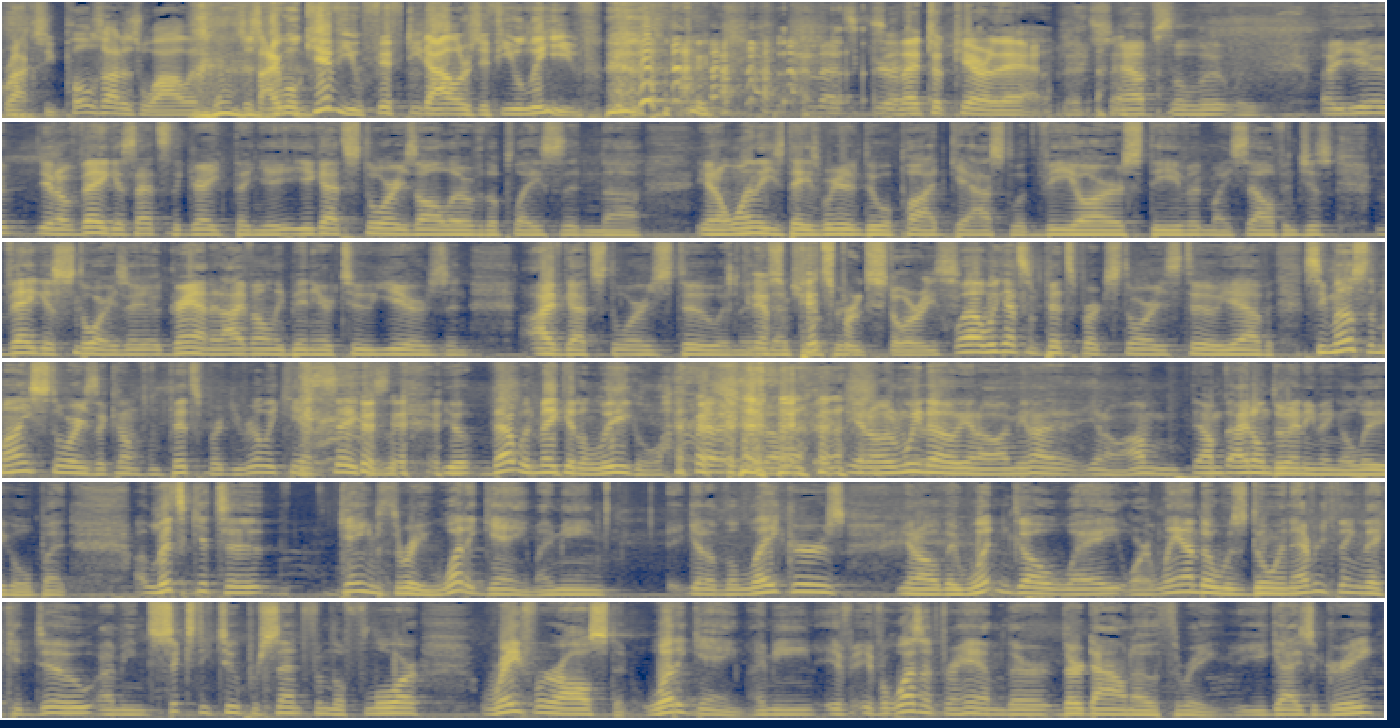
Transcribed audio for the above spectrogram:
Roxy pulls out his wallet, says, I will give you $50 if you leave. that's great. So that took care of that. That's, uh, Absolutely. Uh, you you know Vegas. That's the great thing. You, you got stories all over the place, and uh, you know one of these days we're going to do a podcast with VR, Steven, myself, and just Vegas stories. Uh, granted, I've only been here two years, and I've got stories too. And you have some Pittsburgh stories. Well, we got some Pittsburgh stories too. Yeah, but see, most of my stories that come from Pittsburgh, you really can't say because that would make it illegal. you, know, you know, and we know, you know, I mean, I, you know, I'm, I'm I don't do anything illegal. But let's get to game three. What a game! I mean. You know the Lakers. You know they wouldn't go away. Orlando was doing everything they could do. I mean, sixty-two percent from the floor. Rafer Alston, what a game! I mean, if, if it wasn't for him, they're they're down 0-3. You guys agree?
